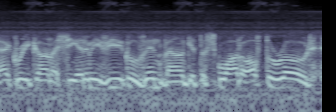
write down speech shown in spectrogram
TAC Recon, I see enemy vehicles inbound. Get the squad off the road.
